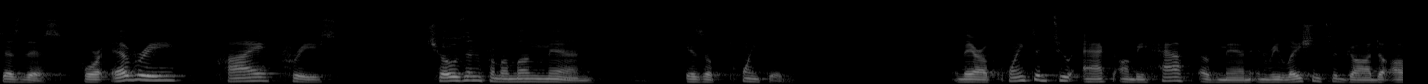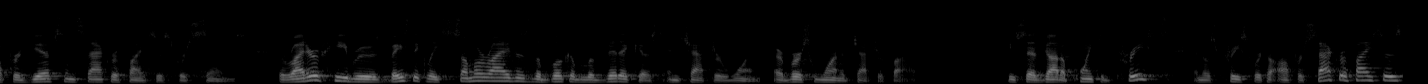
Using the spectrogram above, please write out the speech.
says this For every high priest chosen from among men is appointed. And they are appointed to act on behalf of men in relation to God to offer gifts and sacrifices for sins. The writer of Hebrews basically summarizes the book of Leviticus in chapter 1, or verse 1 of chapter 5. He says God appointed priests, and those priests were to offer sacrifices,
